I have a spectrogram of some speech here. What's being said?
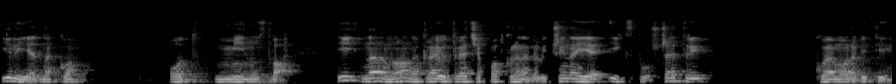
ili jednako od minus 2. I naravno na kraju treća potkorena veličina je x plus 4 koja mora biti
